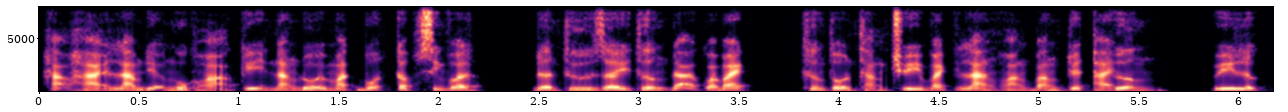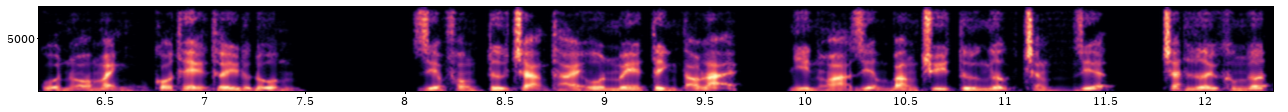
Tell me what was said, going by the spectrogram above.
Hạo hải lam địa ngục hỏa kỹ năng đối mặt bột cấp sinh vật đơn thứ dây thương đã qua bách thương tổn thẳng truy bạch lang hoàng băng tuyết hai hương uy lực của nó mạnh có thể thấy được đốn diệp phong từ trạng thái hôn mê tỉnh táo lại, nhìn hỏa diễm băng truy tứ ngược chẳng diện, chắt lưới không nớt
